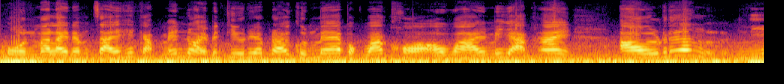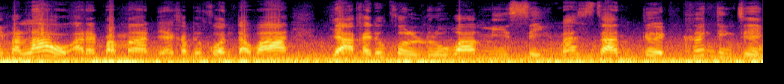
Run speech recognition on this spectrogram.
โอนมาลัยน้ำใจให้กับแม่หน่อยเป็นที่เรียบร้อย คุณแม่บอกว่าขอเอาไว้ไม่อยากให้เอาเรื่องนี้มาเล่าอะไรประมาณนี้ครับทุกคน แต่ว่าอยากให้ทุกคนรู้ว่ามีสิ่งมหัศจรรย์เกิดขึ้นจริง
